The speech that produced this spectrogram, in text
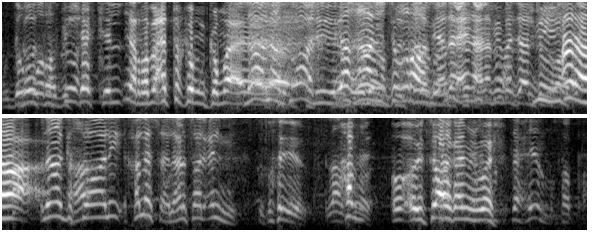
مدورة. بشكل يلا بعدتكم انكم لا لا سؤالي. يا أخي هذه جغرافيا. الحين إحنا في مجال فيه؟ جغرافيا. أنا ناقص سؤالي. خل أسأل أنا سؤال علمي. طيب. لا. سؤالك عن وش؟ مستحيل مسطح.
